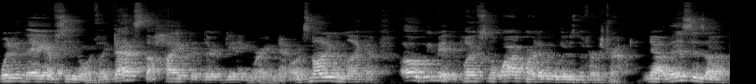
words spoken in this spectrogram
Winning the AFC North. Like that's the hype that they're getting right now. It's not even like a oh, we made the playoffs in the wild card, then we lose in the first round. No, this is a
